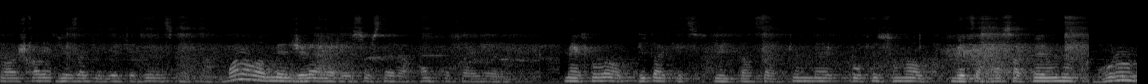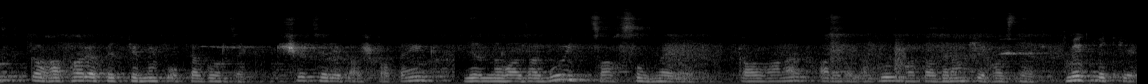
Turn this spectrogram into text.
դա աշխարհում եզակի երկրներից մեկն է։ Մանավանդ մեր ջրային ռեսուրսները անփոխարինելի մենք լավ դիտակից երիտասարդություններ, պրոֆեսիոնալ մեծահասակներ ունենք, որոնց գաղափարը պետք է մենք օգտագործենք, շերտերեք աշխատենք եւ նվազագույն ծախսումներով կարողանանք արևելագույն արտադրանքի հասնել։ Մենք պետք է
